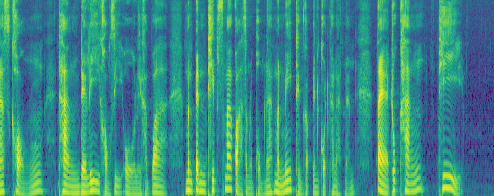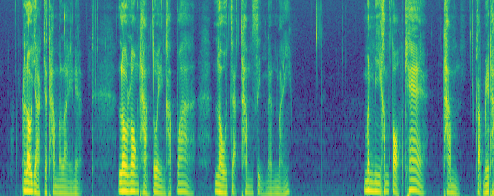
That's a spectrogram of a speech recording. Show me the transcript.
นัสของทาง Diary ของ CEO เลยครับว่า มันเป็น tips มากกว่าสำหรับผมนะ มันไม่ถึงกับเป็นกฎขนาดนั้น แต่ทุกครั้งที่ เราอยากจะทำอะไรเนี่ย เราลองถามตัวเองครับว่า เราจะทำสิ่งนั้นไหม มันมีคำตอบแค่ทำกับไม่ท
